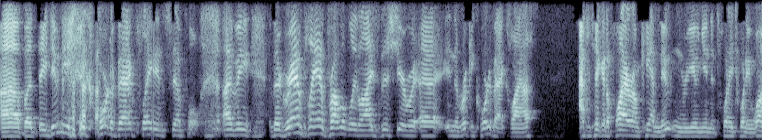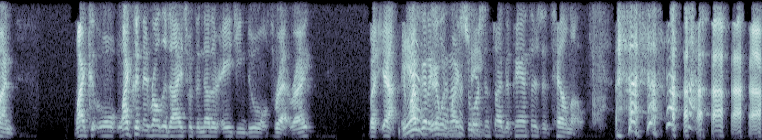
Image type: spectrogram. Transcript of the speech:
Uh, but they do need a quarterback, plain and simple. I mean, their grand plan probably lies this year uh, in the rookie quarterback class after taking a flyer on Cam Newton reunion in 2021. Why, could, why couldn't they roll the dice with another aging dual threat, right? But yeah, if Yeah, I'm going to go with my source team. inside the Panthers, it's hell no.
